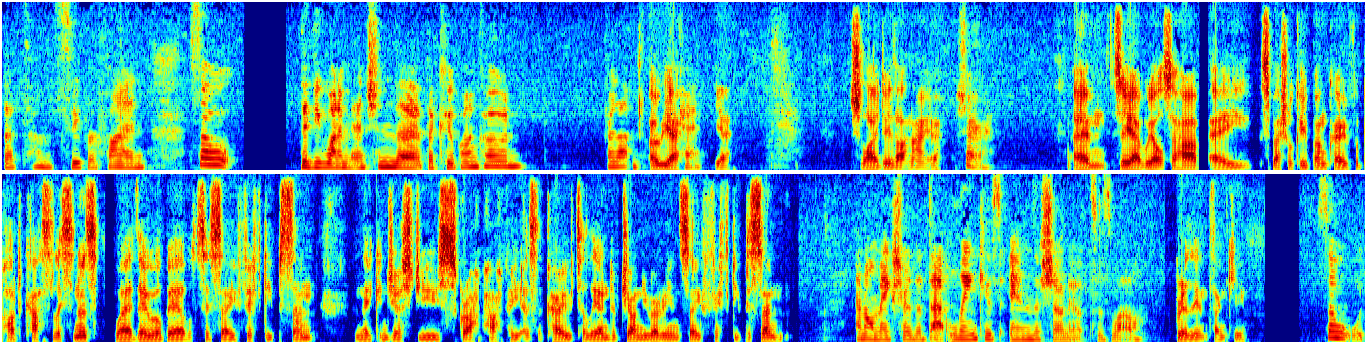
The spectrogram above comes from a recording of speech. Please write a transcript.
that sounds super fun. So, did you want to mention the the coupon code for that? Oh yeah, Okay, yeah. shall I do that now? Yeah. sure. Um, so yeah, we also have a special coupon code for podcast listeners where they will be able to save 50% and they can just use Scrap Happy as the code till the end of January and save 50%. And I'll make sure that that link is in the show notes as well. Brilliant, thank you. So,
